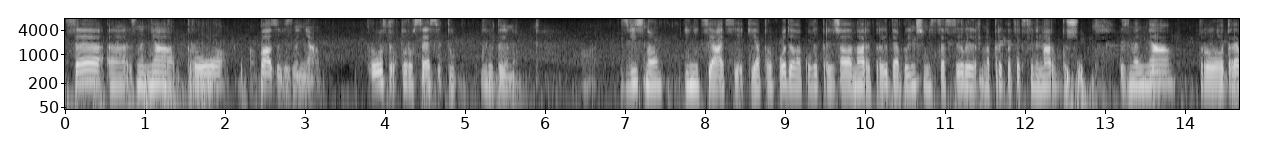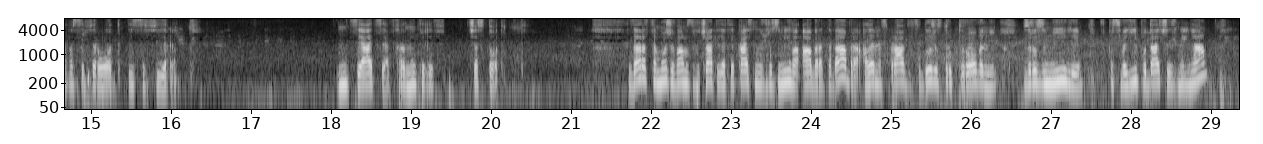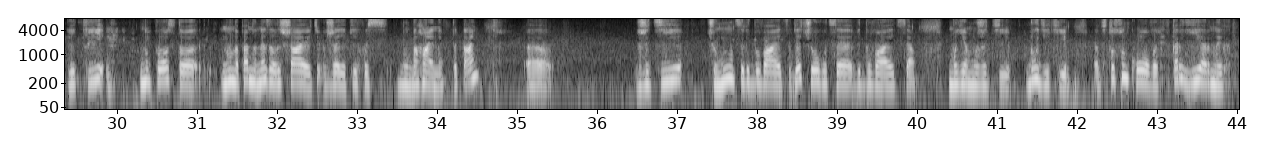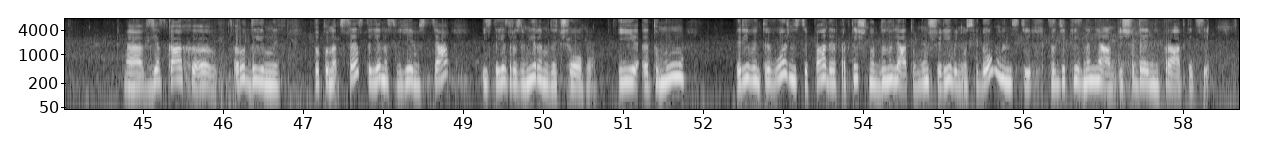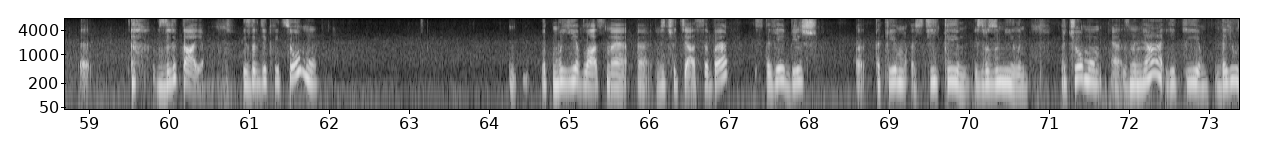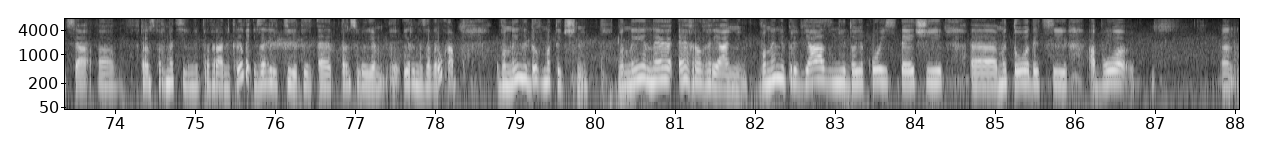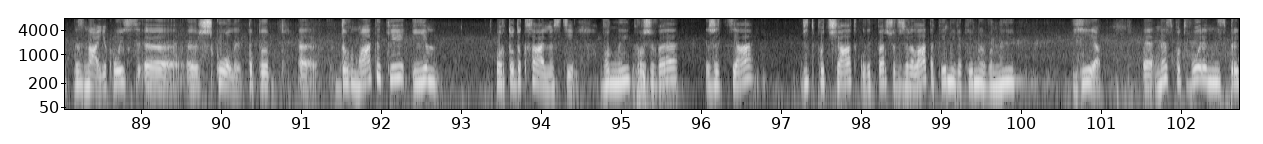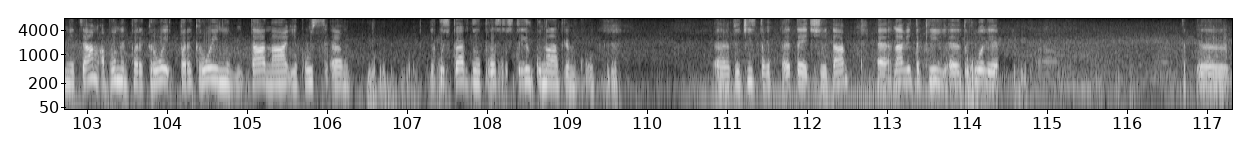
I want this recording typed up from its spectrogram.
Це е, знання про базові знання, про структуру всесвіту людини. Звісно, ініціації, які я проходила, коли приїжджала на ретрити або інші місця сили, наприклад, як семінар в Бушу, знання про дерева сефірот і сефіри, ініціація в хранителів частот. Зараз це може вам звучати як якась незрозуміла абракадабра, але насправді це дуже структуровані, зрозумілі по своїй подачі знання, які ну просто ну напевно не залишають вже якихось ну нагайних питань. Е, в житті. Чому це відбувається? Для чого це відбувається в моєму житті? Будь-які в стосункових, в кар'єрних, е, в зв'язках е, родинних. Тобто все стає на своє місця і стає зрозумілим для чого. І е, тому рівень тривожності падає практично до нуля, тому що рівень усвідомленості завдяки знанням і щоденній практиці е, взлітає. І завдяки цьому от моє власне е, відчуття себе стає більш е, таким стійким і зрозумілим. Причому е, знання, які даються в трансформаційній програмі крила, і взагалі ті, які транслює Ірина Заверуха, вони не догматичні, вони не егрогоріальні, вони не прив'язані до якоїсь течії, методиці або не знаю, якоїсь школи, тобто догматики і ортодоксальності. Вони проживе життя від початку, від першого джерела, такими, якими вони є. Е, Не спотворені сприйняттям або не перекроєні да, на якусь, е, якусь певну просто стрілку напрямку е, в якійсь та от, течії. Е, Навіть такий е, доволі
